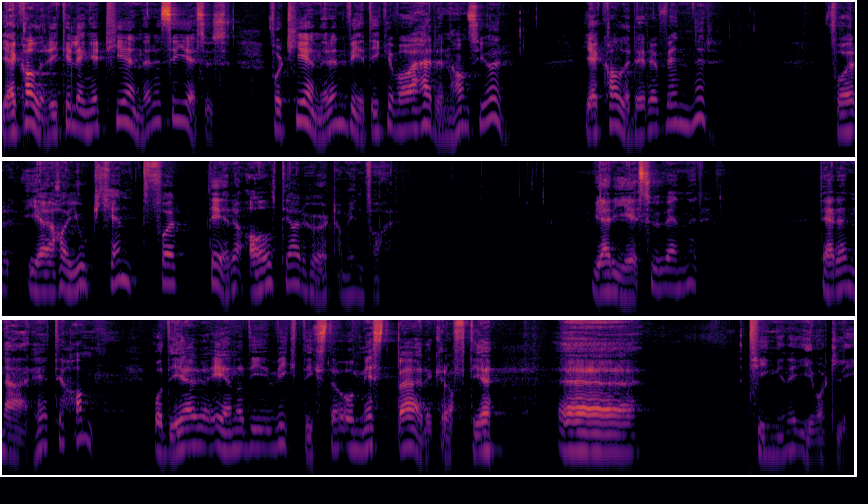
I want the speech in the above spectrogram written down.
Jeg kaller det ikke lenger tjenere, sier Jesus, for tjeneren vet ikke hva Herren hans gjør. Jeg kaller dere venner. For jeg har gjort kjent for dere alt jeg har hørt av min far. Vi er Jesu venner. Det er en nærhet til ham. Og det er en av de viktigste og mest bærekraftige eh, tingene i vårt liv.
